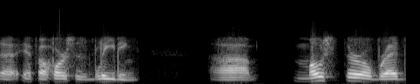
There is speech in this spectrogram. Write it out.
uh, if a horse is bleeding. Uh, most thoroughbreds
